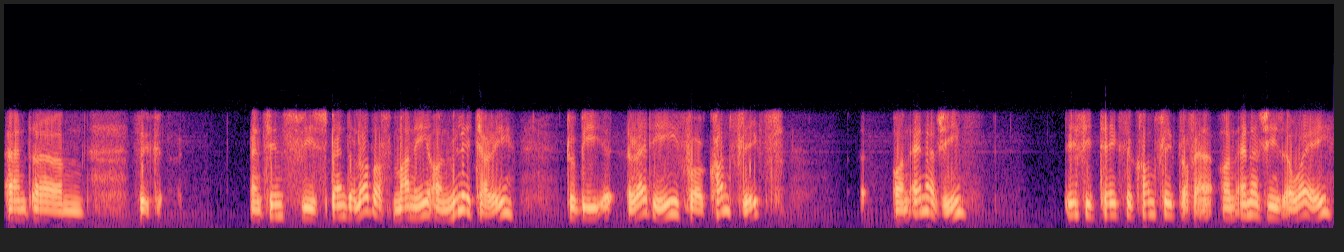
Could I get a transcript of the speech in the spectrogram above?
and um, the, and since we spend a lot of money on military to be ready for conflicts on energy, if he takes the conflict of, on energies away,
